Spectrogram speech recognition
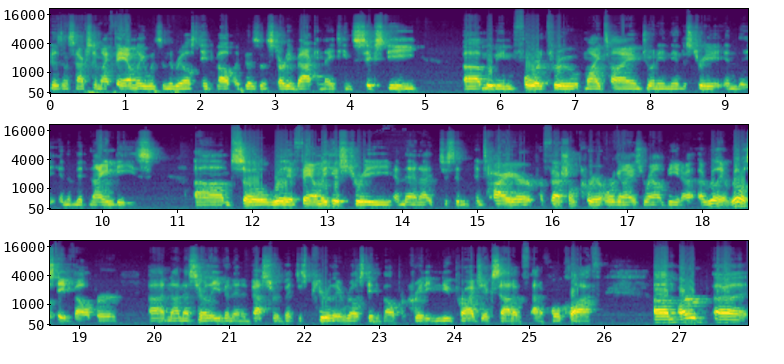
business. Actually, my family was in the real estate development business starting back in 1960, uh, moving forward through my time joining the industry in the in the mid 90s. Um, so really a family history, and then a, just an entire professional career organized around being a, a really a real estate developer. Uh, not necessarily even an investor, but just purely a real estate developer, creating new projects out of out of whole cloth. Um, our uh,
